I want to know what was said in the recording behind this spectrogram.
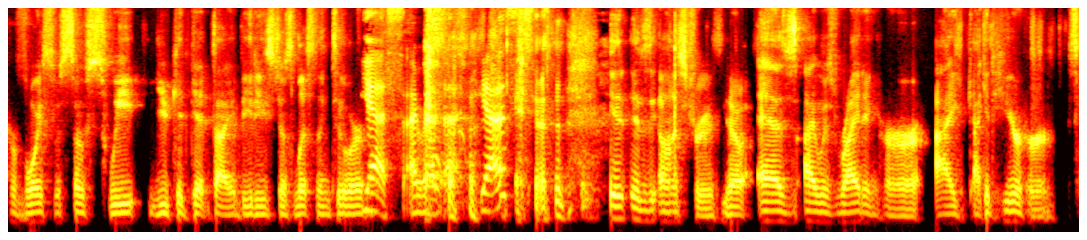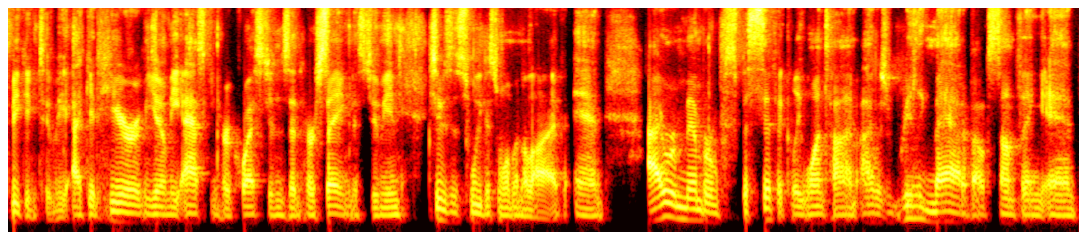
her voice was so sweet, you could get diabetes just listening to her. Yes, I read that. Yes. it is the honest truth. You know, as I was writing her, I, I could hear her speaking to me. I could hear, you know, me asking her questions and her saying this to me. And she was the sweetest woman alive. And I remember specifically one time I was really mad about something and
